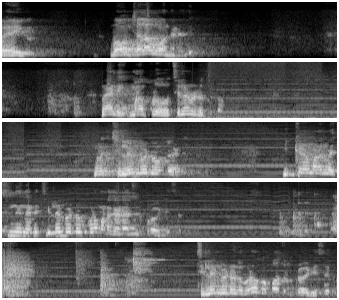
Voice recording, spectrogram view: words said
వెరీ గుడ్ బాగుంది చాలా బాగుందండి ఇది రండి మనం ఇప్పుడు చిల్డ్రన్ బెడ్రూమ్ చూద్దాం. మనకి చిల్డ్రన్ బెడ్రూమ్ చూడండి ఇక్కడ మనకు నచ్చింది ఏంటంటే చిల్డ్రన్ బెడ్రూమ్ కూడా మనకు అటాచ్డ్ ప్రొవైడ్ చేశారు. చిల్డ్రన్ బెడ్రూమ్ కూడా ఒక బాత్రూమ్ ప్రొవైడ్ చేశారు.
